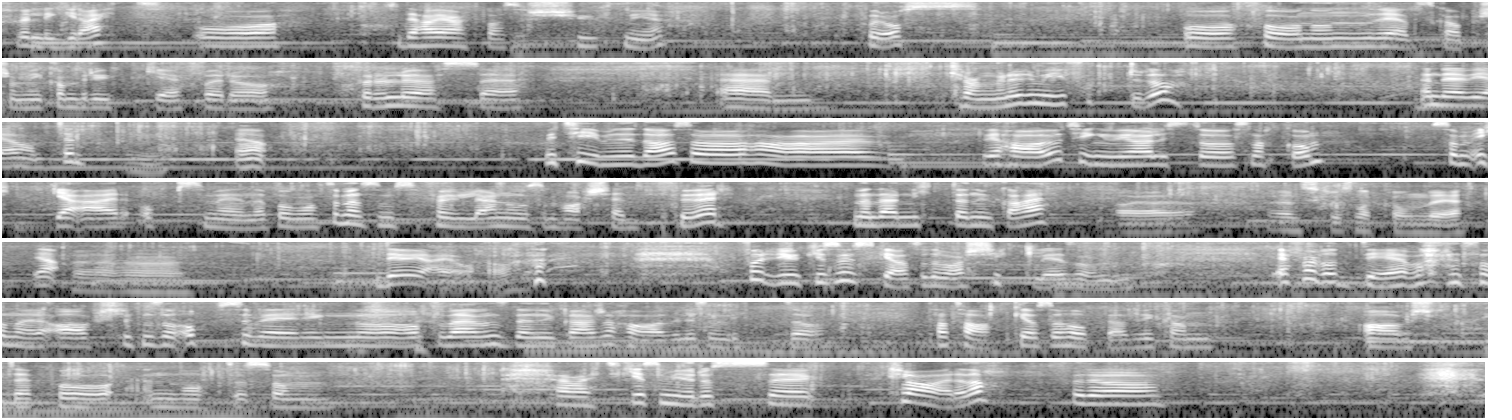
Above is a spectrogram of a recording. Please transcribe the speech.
veldig greit. Og det har hjulpet så sjukt mye for oss å få noen redskaper som vi kan bruke for å, for å løse eh, krangler mye fortere da, enn det vi er vant til. Ja. I timen i dag så har vi har jo ting vi har lyst til å snakke om som ikke er oppsummerende, på en måte, men som selvfølgelig er noe som har skjedd før. Men det er nytt denne uka her. Ja, jeg, jeg ønsker å snakke om det. Ja. Eh, Det gjør jeg òg. Forrige uke så husker jeg at det var skikkelig sånn Jeg føler at det var en sånn avsluttende sånn oppsummering, og alt det der, mens denne uka her så har vi liksom litt å ta tak i, og så håper jeg at vi kan avslutte på en måte som Jeg veit ikke, som gjør oss eh, klare, da, for å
